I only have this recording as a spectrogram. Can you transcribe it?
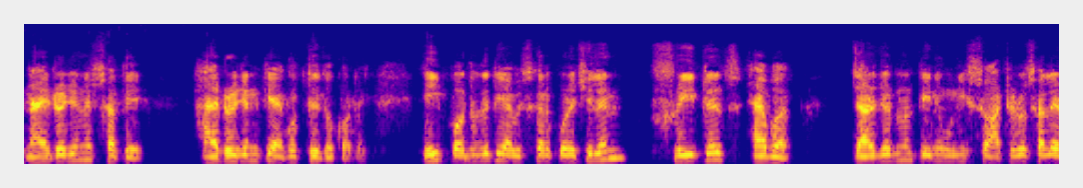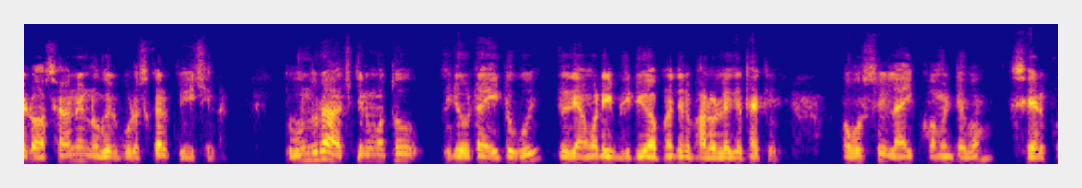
নাইট্রোজেনের সাথে হাইড্রোজেনকে একত্রিত করে। এই পদ্ধতিটি আবিষ্কার করেছিলেন ফ্রিটেজ হ্যাভার যার জন্য তিনি উনিশশো আঠেরো সালে রসায়নে নোবেল পুরস্কার পেয়েছিলেন। তো বন্ধুরা, আজকের মতো ভিডিওটা এইটুকুই। যদি আমার এই ভিডিও আপনাদের ভালো লেগে থাকে, অবশ্যই লাইক কমেন্ট এবং শেয়ার করে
